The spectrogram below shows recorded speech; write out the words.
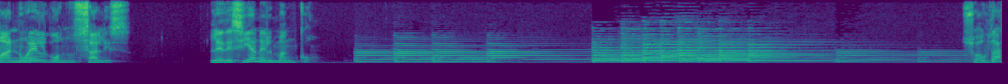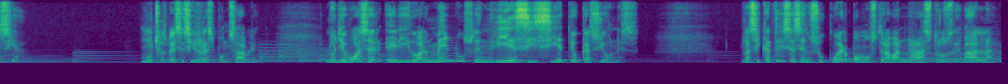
Manuel González. Le decían el manco. Su audacia, muchas veces irresponsable, lo llevó a ser herido al menos en 17 ocasiones. Las cicatrices en su cuerpo mostraban rastros de bala,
